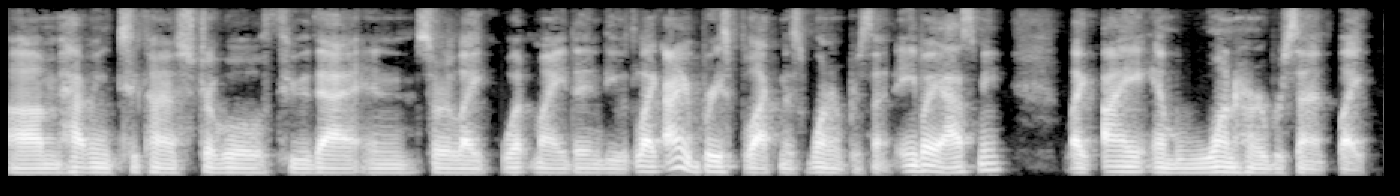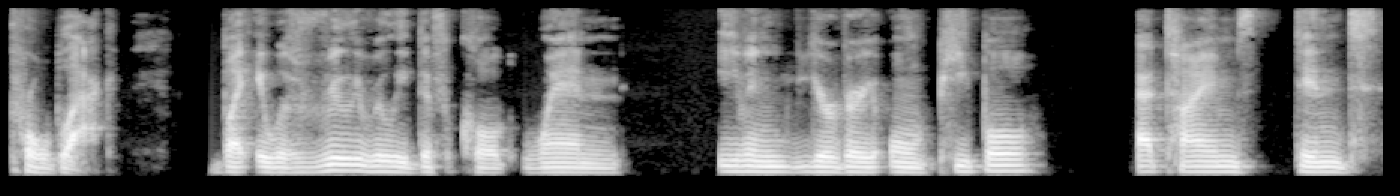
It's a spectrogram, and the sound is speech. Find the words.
um, having to kind of struggle through that and sort of like what my identity was. Like I embrace blackness 100%. Anybody ask me, like I am 100% like pro black, but it was really, really difficult when even your very own people at times didn't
